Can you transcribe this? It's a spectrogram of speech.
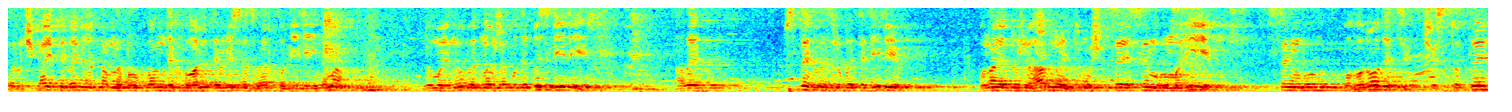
Кажу, чекайте, вилізу там на балкон, де хори, дивлюся зверху, лілії нема. Думаю, ну, видно, вже буде без лілії. Але встигли зробити лілію. Вона є дуже гарною, тому що це є символ Марії, символ Богородиці, чистоти,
